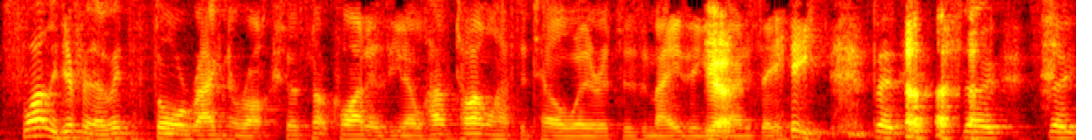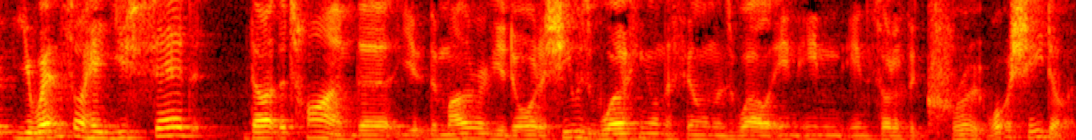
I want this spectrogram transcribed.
Slightly different. though. We went to Thor Ragnarok, so it's not quite as you know. We'll have time. We'll have to tell whether it's as amazing yeah. as going to see Heat. But so so you went and saw Heat. You said though at the time the the mother of your daughter she was working on the film as well in in in sort of the crew. What was she doing?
